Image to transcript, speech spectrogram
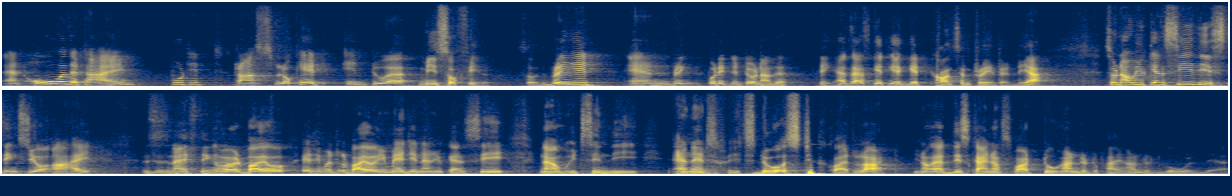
and over the time put it translocate into a mesophyll. So bring it and bring put it into another thing as that get, get, get concentrated. Yeah. So now you can see these things your eye. This is a nice thing about bio elemental bioimaging, and you can see now it's in the and it's, it's dosed quite a lot. You know, at this kind of spot, 200 to 500 gold there.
